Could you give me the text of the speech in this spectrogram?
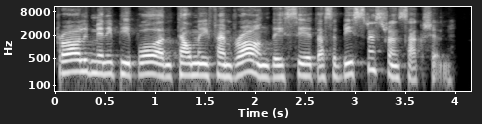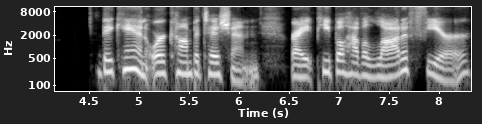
probably many people and tell me if I'm wrong. They see it as a business transaction. They can, or competition, right? People have a lot of fear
